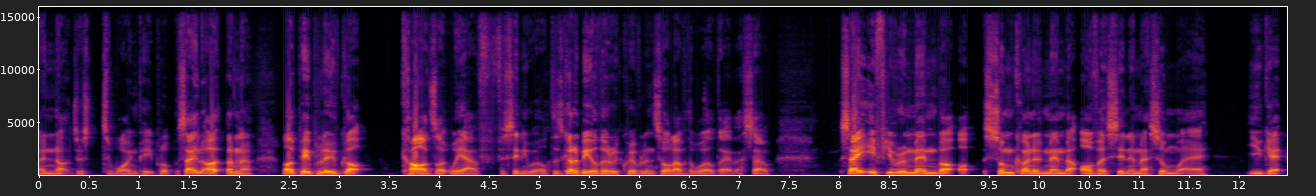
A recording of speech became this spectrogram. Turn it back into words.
and not just to wind people up. Say, I don't know, like people who've got cards like we have for Cineworld. There's got to be other equivalents all over the world out there. So, say if you remember some kind of member of a cinema somewhere, you get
